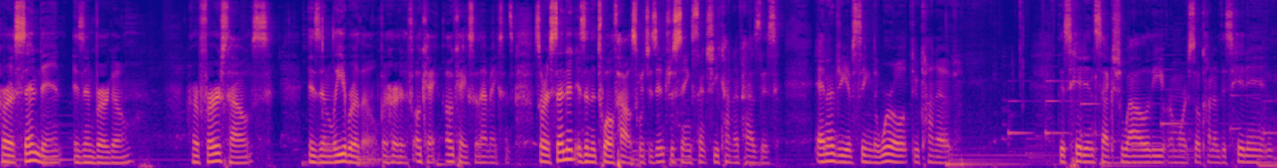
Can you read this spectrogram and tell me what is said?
Her ascendant is in Virgo. Her first house is in Libra though, but her okay, okay, so that makes sense. So her ascendant is in the 12th house, which is interesting since she kind of has this energy of seeing the world through kind of this hidden sexuality or more so kind of this hidden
